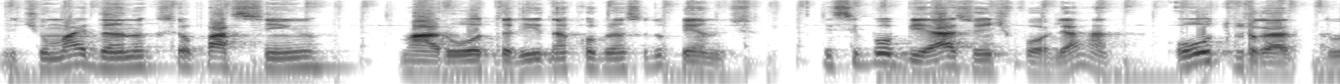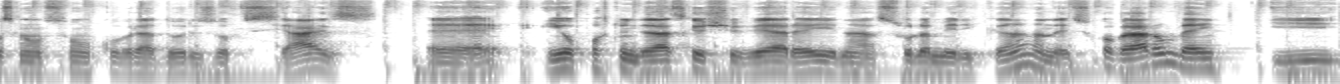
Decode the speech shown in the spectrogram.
e tinha o Maidana com seu passinho maroto ali na cobrança do pênalti. E se bobear, se a gente for olhar, outros jogadores que não são cobradores oficiais, é, em oportunidades que eles tiveram aí na Sul-Americana, eles cobraram bem. E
